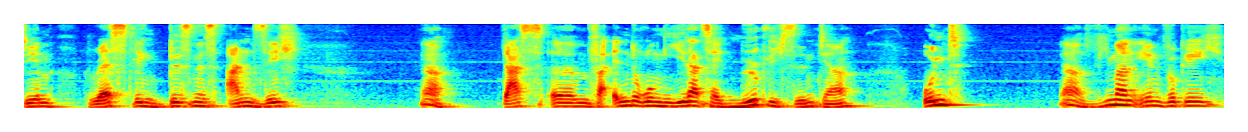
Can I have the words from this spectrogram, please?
dem Wrestling-Business an sich, ja, dass ähm, Veränderungen jederzeit möglich sind, ja, und ja, wie man eben wirklich,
